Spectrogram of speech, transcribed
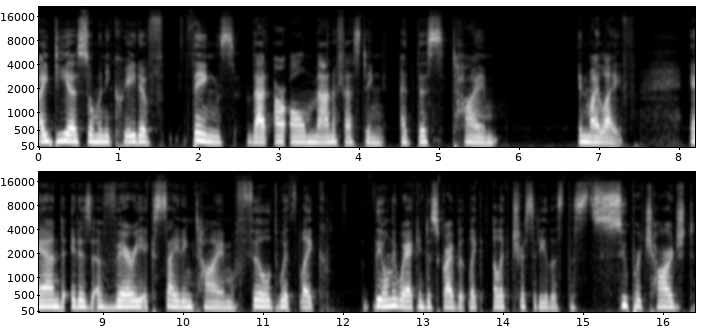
ideas, so many creative things that are all manifesting at this time in my life. And it is a very exciting time filled with like the only way I can describe it like electricity, this this supercharged,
